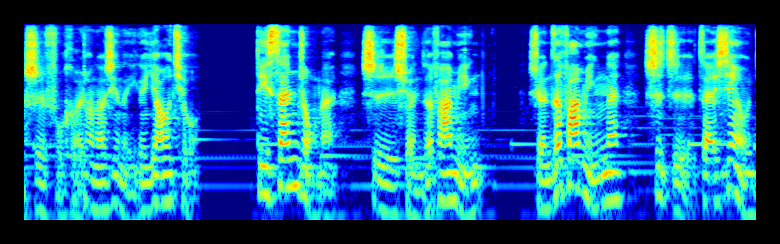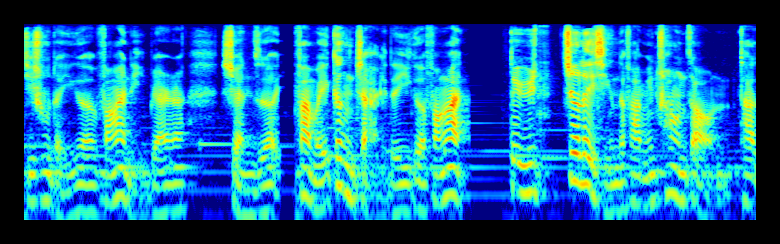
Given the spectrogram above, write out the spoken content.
是符合创造性的一个要求。第三种呢是选择发明。选择发明呢，是指在现有技术的一个方案里边呢，选择范围更窄的一个方案。对于这类型的发明创造，它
